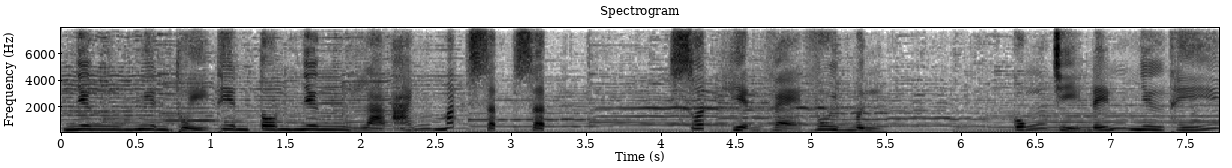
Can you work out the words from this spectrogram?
Nhưng Nguyên Thủy Thiên Tôn nhưng là ánh mắt giật giật. Xuất hiện vẻ vui mừng. Cũng chỉ đến như thế.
